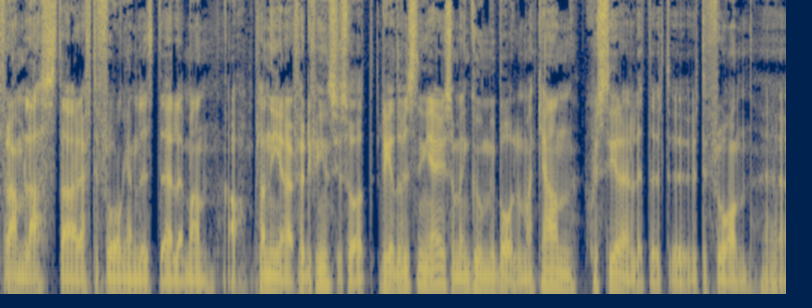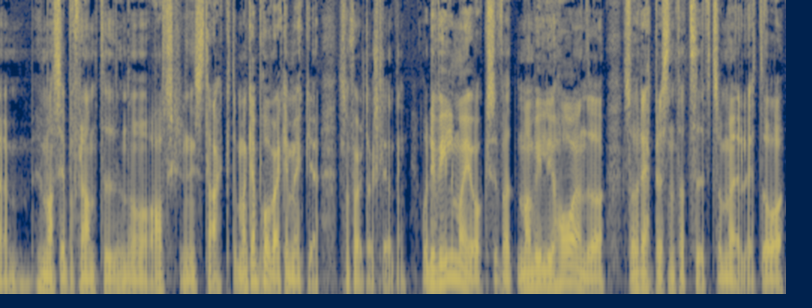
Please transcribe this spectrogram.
framlastar efterfrågan lite eller man ja, planerar. För det finns ju så att redovisning är ju som en gummiboll. Man kan justera den lite ut, utifrån eh, hur man ser på framtiden och avskrivningstakt. Man kan påverka mycket som företagsledning. Och det vill man ju också för att man vill ju ha ändå så representativt som möjligt. Och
